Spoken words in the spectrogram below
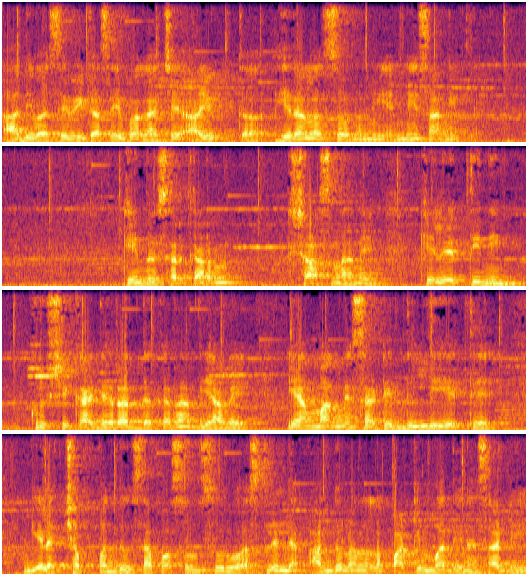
आदिवासी विकास विभागाचे आयुक्त हिरालाल सोनोनी यांनी सांगितले. केंद्र सरकार शासनाने केलेले तिन्ही कृषी कायदे रद्द करण्यात यावे. या मागणीसाठी दिल्ली येथे गेल्या छप्पन दिवसापासून सुरू असलेल्या आंदोलनाला पाठिंबा देण्यासाठी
